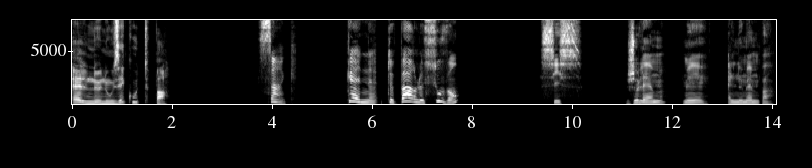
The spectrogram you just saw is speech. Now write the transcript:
Elle ne nous écoute pas. 5. Ken te parle souvent. 6. Je l'aime, mais elle ne m'aime pas.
